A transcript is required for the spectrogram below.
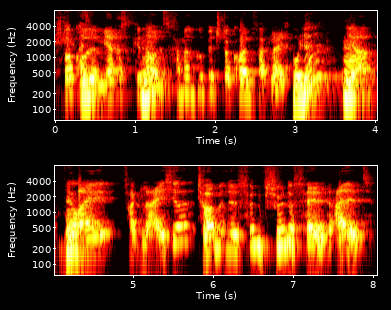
Stockholm, also, ja, das genau, hm? das kann man gut mit Stockholm vergleichen. Oder? Ja, wobei Vergleiche, Terminal 5 Schönefeld, alt,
